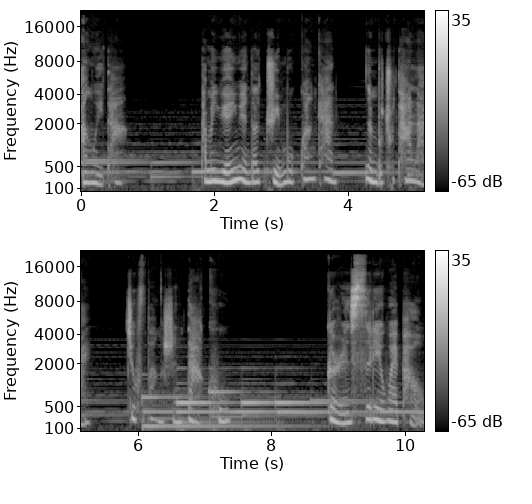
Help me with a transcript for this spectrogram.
安慰他。他们远远的举目观看，认不出他来，就放声大哭。个人撕裂外袍。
